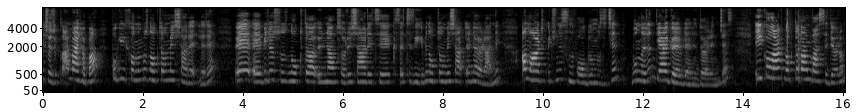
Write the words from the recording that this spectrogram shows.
Evet çocuklar merhaba. Bugünkü konumuz noktalama işaretleri. Ve e, biliyorsunuz nokta, ünlem, soru işareti, kısa çizgi gibi noktalama işaretlerini öğrendik. Ama artık 3. sınıf olduğumuz için bunların diğer görevlerini de öğreneceğiz. İlk olarak noktadan bahsediyorum.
